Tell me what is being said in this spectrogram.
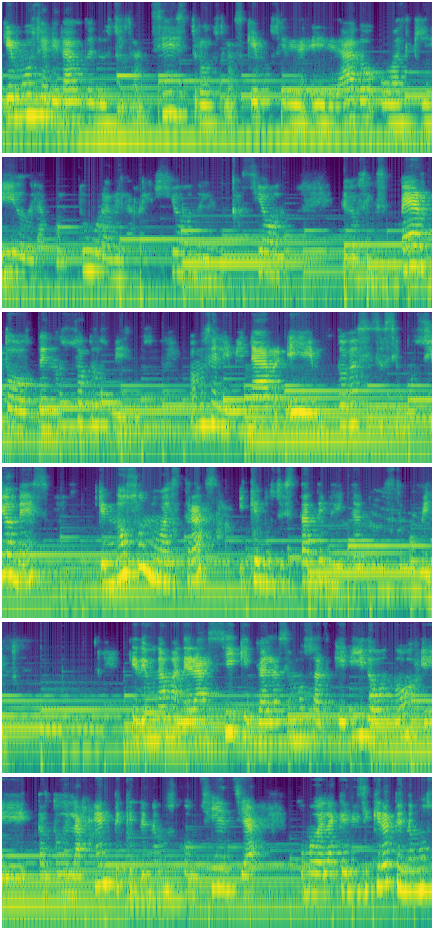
que hemos heredado de nuestros ancestros, las que hemos heredado o adquirido de la cultura, de la religión, de la educación, de los expertos, de nosotros mismos. Vamos a eliminar eh, todas esas emociones que no son nuestras y que nos están debilitando en este momento que de una manera psíquica las hemos adquirido, ¿no? Eh, tanto de la gente que tenemos conciencia como de la que ni siquiera tenemos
